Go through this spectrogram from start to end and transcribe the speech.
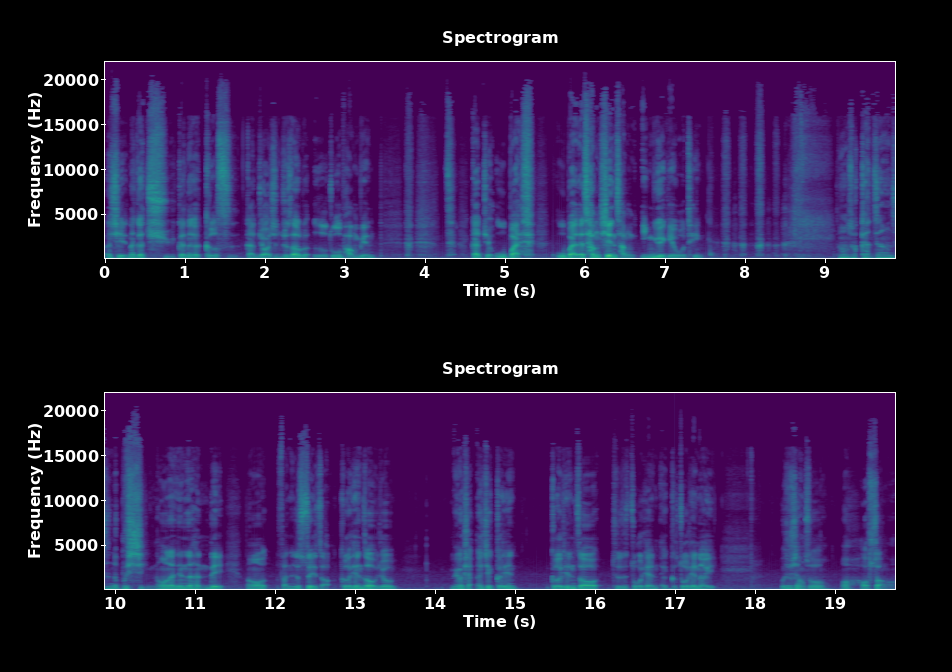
而且那个曲跟那个歌词，感觉好像就在我的耳朵旁边，感觉五百 五百在唱现场音乐给我听。然后我说干这样真的不行。然后那天真的很累，然后反正就睡着。隔天之后我就没有想，而且隔天隔天之后就是昨天，呃，昨天而已。我就想说，哦，好爽哦！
